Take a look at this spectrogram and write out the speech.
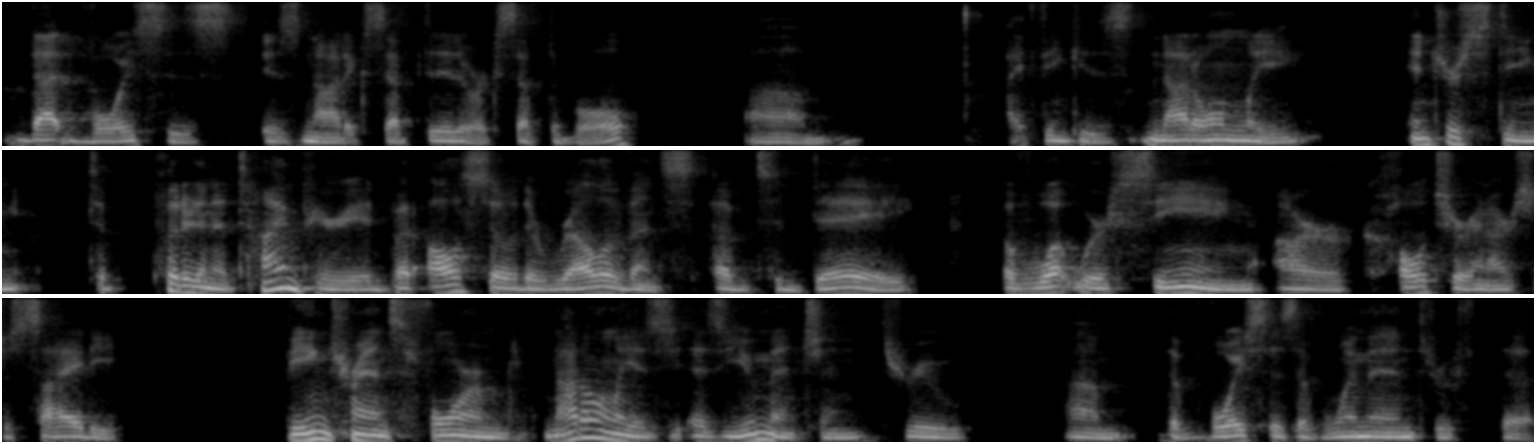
that voice is is not accepted or acceptable, um, I think is not only interesting to put it in a time period, but also the relevance of today of what we're seeing our culture and our society being transformed not only as, as you mentioned through um, the voices of women through the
